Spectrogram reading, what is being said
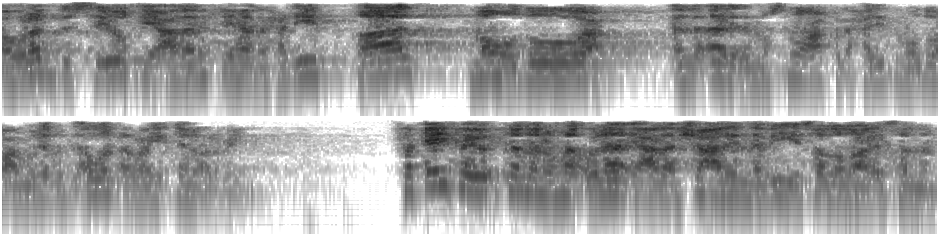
أو رد السيوطي على مثل هذا الحديث. قال موضوع الآلة المصنوعة في الحديث موضوع المجلد الأول 42 فكيف يؤتمن هؤلاء على شعر النبي صلى الله عليه وسلم؟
